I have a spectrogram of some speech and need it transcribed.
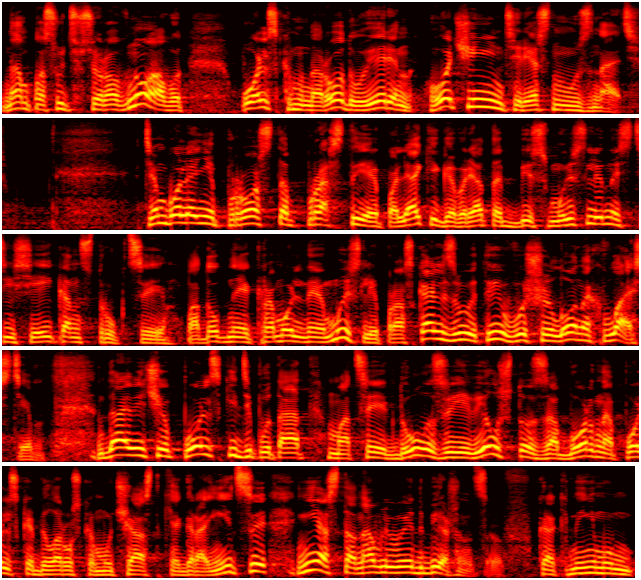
Нам, по сути, все равно, а вот польскому народу, уверен, очень интересно узнать. Тем более не просто простые поляки говорят о бессмысленности сей конструкции. Подобные крамольные мысли проскальзывают и в эшелонах власти. Давичи польский депутат Мацей Гдула заявил, что забор на польско-белорусском участке границы не останавливает беженцев. Как минимум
